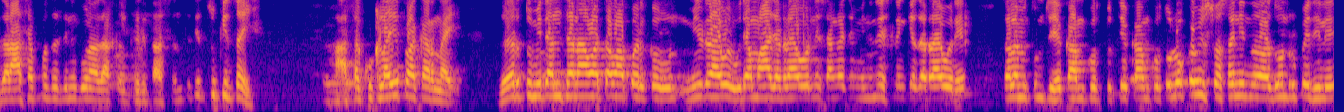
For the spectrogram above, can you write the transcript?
जर अशा पद्धतीने गुन्हा दाखल करीत असेल तर ते चुकीचं आहे. असा कुठलाही प्रकार नाही. जर तुम्ही त्यांच्या नावाचा वापर करून मी ड्रायव्हर उद्या माझ्या ड्रायव्हरने सांगायचं मी निलेश लिंकेचा ड्रायव्हर आहे. चला मी तुमचं हे काम करतो ते काम करतो. लोक विश्वासाने दोन रुपये दिले.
